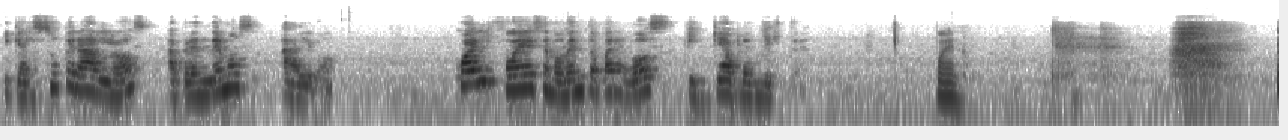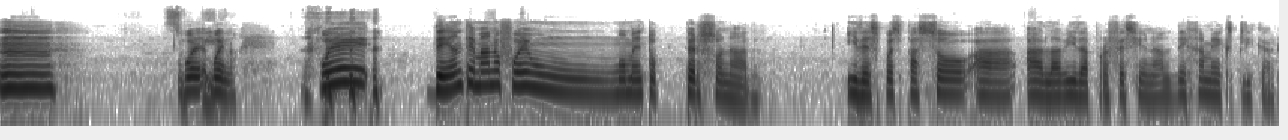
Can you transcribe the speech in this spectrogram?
y que al superarlos aprendemos algo. ¿Cuál fue ese momento para vos y qué aprendiste? Bueno. Mm, bueno, fue de antemano fue un momento personal y después pasó a, la vida profesional. Déjame explicar.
